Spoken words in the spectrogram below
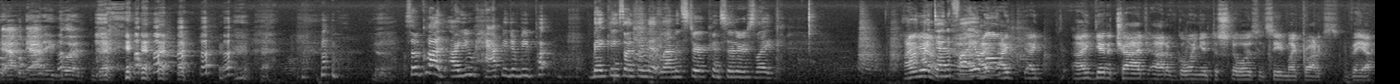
That that ain't good. So Claude, are you happy to be pu- making something that Leominster considers like I am. Identifiable? Uh, I, I, I, I get a charge out of going into stores and seeing my products there.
